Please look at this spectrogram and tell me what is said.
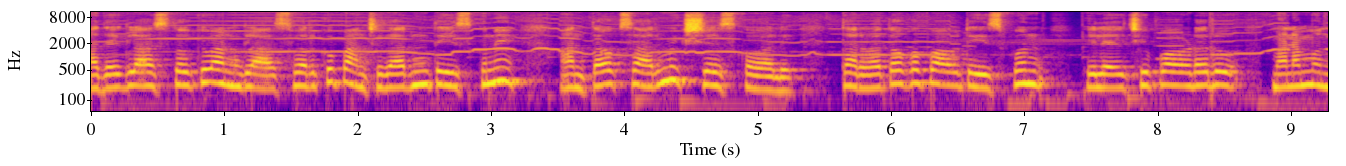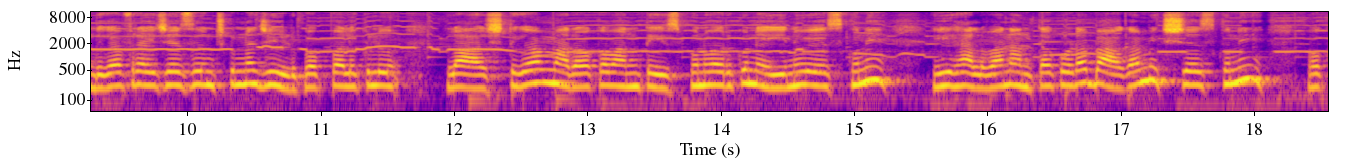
అదే గ్లాస్తోకి వన్ గ్లాస్ వరకు పంచదారని తీసుకుని అంతా ఒకసారి మిక్స్ చేసుకోవాలి. తర్వాత ఒక పావు టీ స్పూన్ ఇలైచీ పౌడరు మనం ముందుగా ఫ్రై చేసి ఉంచుకున్న జీడిపప్పు పలుకులు లాస్ట్గా మరొక వన్ టీ స్పూన్ వరకు నెయ్యిని వేసుకుని ఈ హల్వాని అంతా కూడా బాగా మిక్స్ చేసుకుని ఒక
